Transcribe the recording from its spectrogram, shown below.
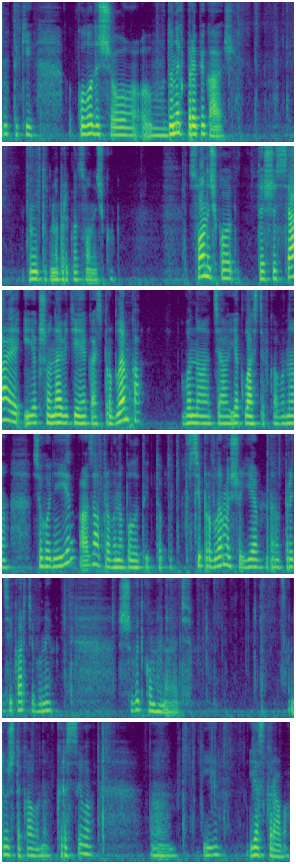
ну, такі колоди, що до них перепікаєш. Ну, Тут, наприклад, сонечко. Сонечко те, що сяє, і якщо навіть є якась проблемка, вона ця як ластівка, вона сьогодні є, а завтра вона полетить. Тобто всі проблеми, що є е, при цій карті, вони швидко минають. Дуже така вона красива е, і яскрава.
